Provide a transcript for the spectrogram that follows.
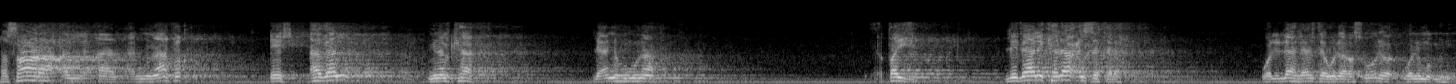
فصار المنافق إيش؟ أذل من الكافر. لأنه منافق. طيب لذلك لا عزة له. ولله العزة ولرسوله وللمؤمنين.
